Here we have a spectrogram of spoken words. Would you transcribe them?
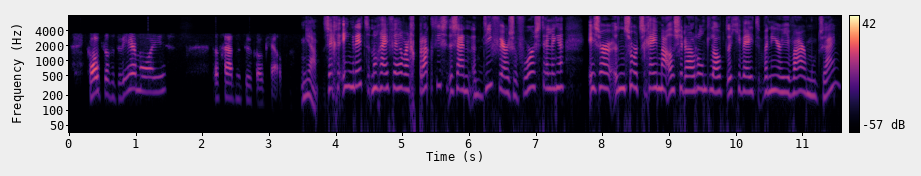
Ik hoop dat het weer mooi is. Dat gaat natuurlijk ook helpen. Ja, zeg Ingrid, nog even heel erg praktisch. Er zijn diverse voorstellingen. Is er een soort schema als je daar rondloopt dat je weet wanneer je waar moet zijn?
